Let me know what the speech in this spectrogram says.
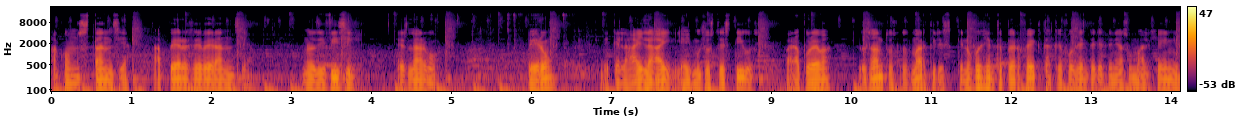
a constancia, a perseverancia. No es difícil, es largo. Pero de que la hay, la hay, y hay muchos testigos. Para prueba, los santos, los mártires, que no fue gente perfecta, que fue gente que tenía su mal genio,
